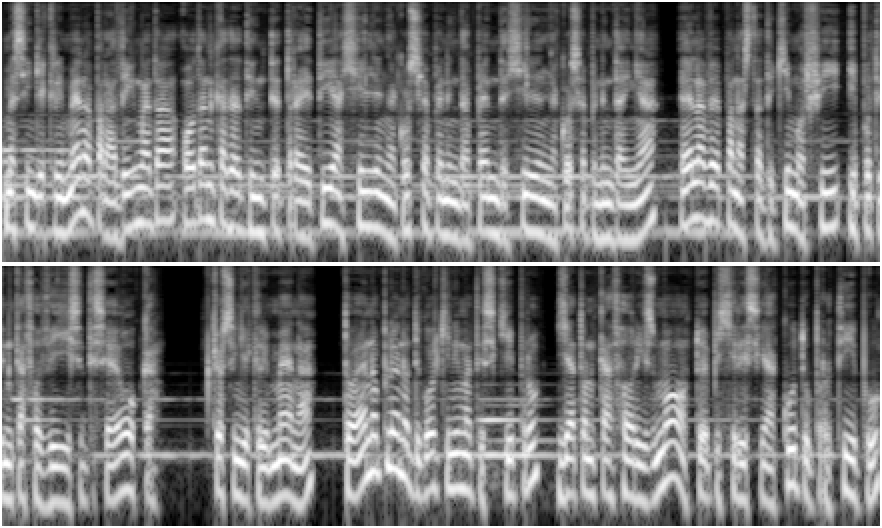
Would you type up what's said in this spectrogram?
με συγκεκριμένα παραδείγματα όταν κατά την τετραετία 1955-1959 έλαβε επαναστατική μορφή υπό την καθοδήγηση της ΕΟΚΑ. Πιο συγκεκριμένα, το ένοπλο ενωτικό κίνημα της Κύπρου για τον καθορισμό του επιχειρησιακού του προτύπου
